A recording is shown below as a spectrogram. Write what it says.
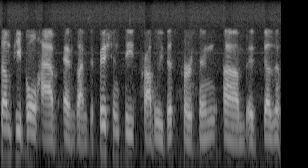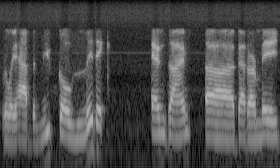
some people have enzyme deficiencies. Probably this person, um, it doesn't really have the mucolytic enzymes uh, that are made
